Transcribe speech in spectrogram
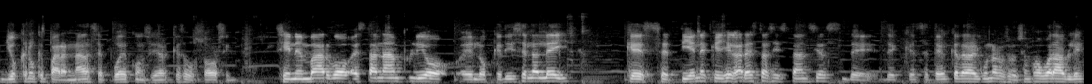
yo creo que para nada se puede considerar que es outsourcing. Sin embargo, es tan amplio eh, lo que dice la ley que se tiene que llegar a estas instancias de, que se tenga que dar alguna resolución favorable,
